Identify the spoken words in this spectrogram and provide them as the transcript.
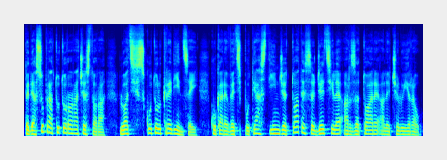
pe deasupra tuturor acestora, luați scutul credinței, cu care veți putea stinge toate săgețile arzătoare ale celui rău.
